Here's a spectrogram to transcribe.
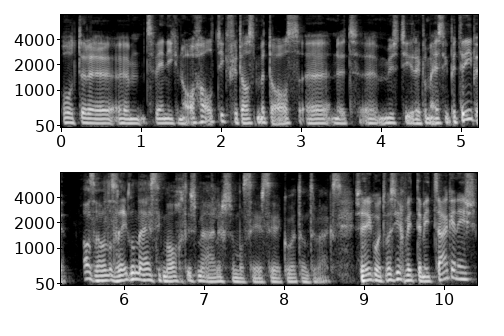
oder äh, ähm, zu wenig nachhaltig, für das man das äh, nicht äh, müsste regelmäßig betreiben. Also wenn man das regelmäßig macht, ist man eigentlich schon mal sehr, sehr gut unterwegs. Sehr gut. Was ich damit sagen ist,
